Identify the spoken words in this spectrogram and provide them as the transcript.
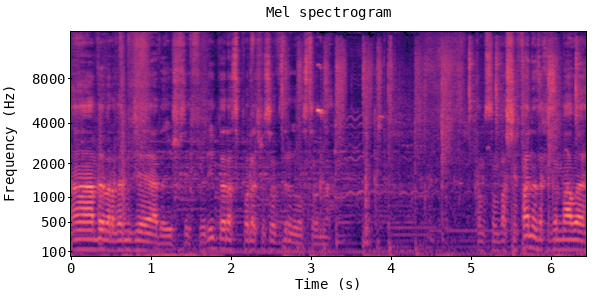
A dobra, wiem gdzie jadę już w tej chwili, teraz polećmy sobie w drugą stronę. Tam są właśnie fajne takie małe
